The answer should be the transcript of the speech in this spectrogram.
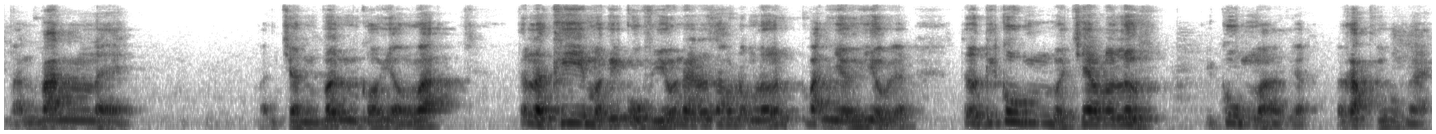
bạn Văn này, bạn Trần Vân có hiểu không ạ? Tức là khi mà cái cổ phiếu này nó dao động lớn, bạn nhớ hiểu đấy. Tức là cái cung mà treo lên lưng cái cung mà nó gặp cái vùng này,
